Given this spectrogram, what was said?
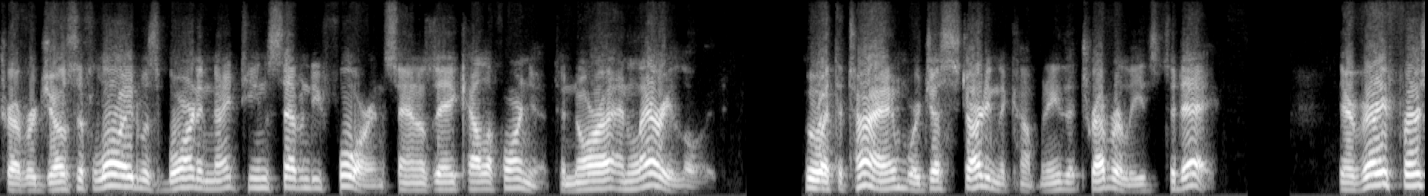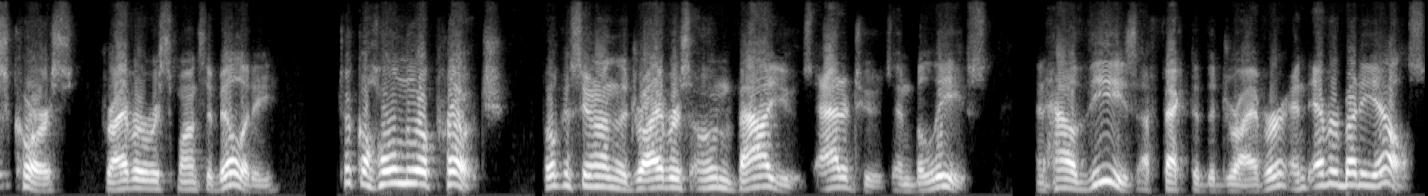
Trevor Joseph Lloyd was born in 1974 in San Jose, California, to Nora and Larry Lloyd who at the time were just starting the company that Trevor leads today. Their very first course, Driver Responsibility, took a whole new approach, focusing on the driver's own values, attitudes, and beliefs, and how these affected the driver and everybody else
